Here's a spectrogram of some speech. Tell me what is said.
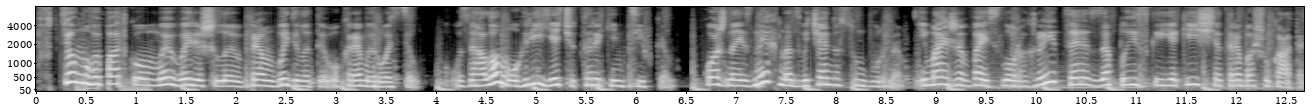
в цьому випадку ми вирішили прям виділити окремий розділ. Загалом у грі є чотири кінцівки. Кожна із них надзвичайно сумбурна, і майже весь лор гри це записки, які ще треба шукати.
